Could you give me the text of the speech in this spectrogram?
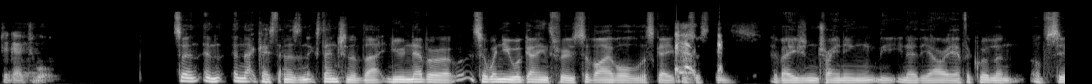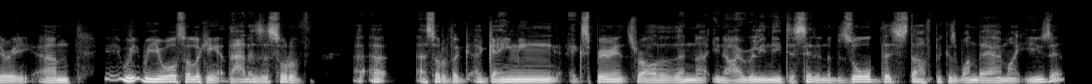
to go to war. So in, in that case, then, as an extension of that, you never. So when you were going through survival, escape, resistance, evasion training, the you know the RAF equivalent of SERE, um, were, were you also looking at that as a sort of a, a sort of a, a, gaming experience rather than uh, you know I really need to sit and absorb this stuff because one day I might use it?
